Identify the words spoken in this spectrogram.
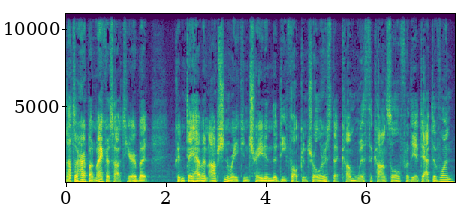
Not to harp on Microsoft here, but couldn't they have an option where you can trade in the default controllers that come with the console for the adaptive one?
